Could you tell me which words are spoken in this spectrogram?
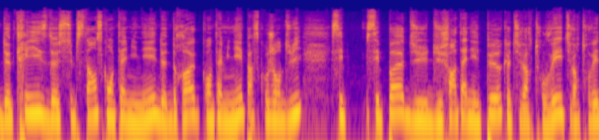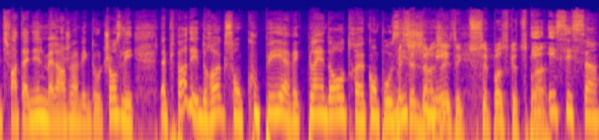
de crise de substances contaminées, de drogues contaminées, parce qu'aujourd'hui, c'est c'est pas du, du fentanyl pur que tu vas retrouver. Tu vas retrouver du fentanyl mélangé avec d'autres choses. Les, la plupart des drogues sont coupées avec plein d'autres euh, composés Mais c'est le danger, c'est que tu sais pas ce que tu prends. Et, et c'est ça.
